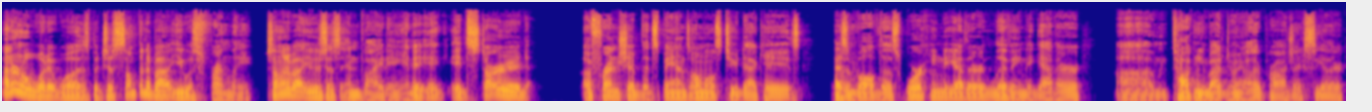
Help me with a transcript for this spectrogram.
I don't know what it was, but just something about you was friendly. Something about you was just inviting. And it, it, it started a friendship that spans almost two decades, has involved us working together, living together, um, talking about doing other projects together.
